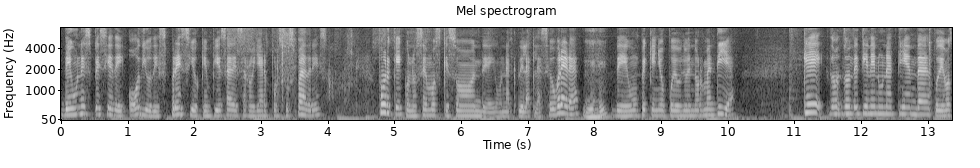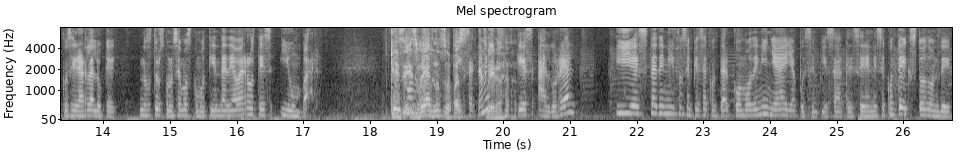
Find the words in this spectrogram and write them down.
de una especie de odio, desprecio que empieza a desarrollar por sus padres, porque conocemos que son de, una, de la clase obrera, de un pequeño pueblo en Normandía, que donde tienen una tienda, podríamos considerarla lo que nosotros conocemos como tienda de abarrotes y un bar. Que es, real, ¿no? Exactamente, que es algo real. Y esta Denise nos empieza a contar cómo de niña ella pues empieza a crecer en ese contexto donde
